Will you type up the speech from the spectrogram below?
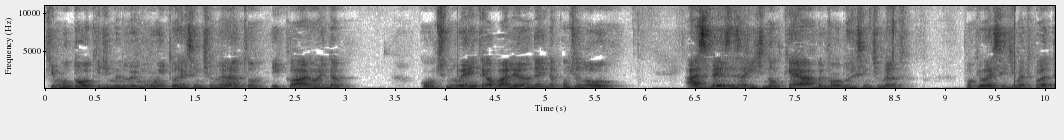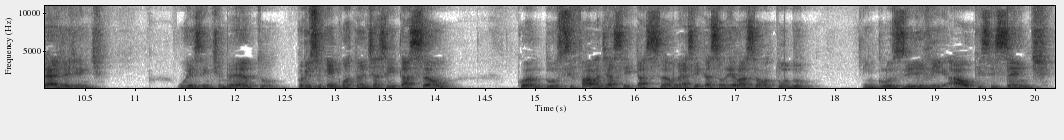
que mudou, que diminuiu muito o ressentimento e, claro, ainda continuei trabalhando e ainda continuo. Às vezes a gente não quer abrir mão do ressentimento. Porque o ressentimento protege a gente. O ressentimento, por isso que é importante a aceitação. Quando se fala de aceitação, é aceitação em relação a tudo, inclusive ao que se sente.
